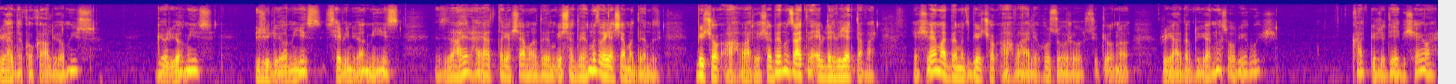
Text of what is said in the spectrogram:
Rüyada koku alıyor muyuz? Görüyor muyuz? Üzülüyor muyuz? Seviniyor muyuz? Zahir hayatta yaşamadığım, yaşadığımız ve yaşamadığımız birçok ahval, yaşadığımız zaten evleviyet de var. Yaşayamadığımız birçok ahvali, huzuru, sükunu rüyada duyuyor. Nasıl oluyor bu iş? Kalp gözü diye bir şey var.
